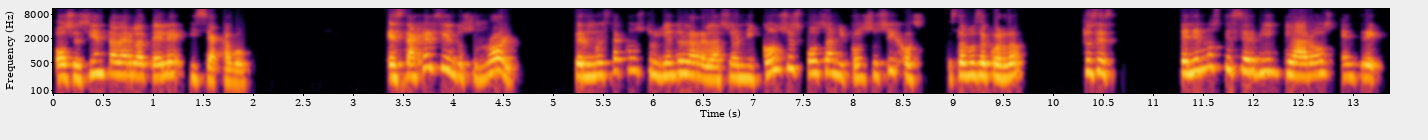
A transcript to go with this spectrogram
o se sienta a ver la tele y se acabó. Está ejerciendo su rol, pero no está construyendo la relación ni con su esposa ni con sus hijos. ¿Estamos de acuerdo? Entonces, tenemos que ser bien claros entre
